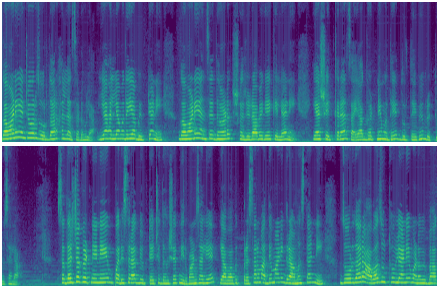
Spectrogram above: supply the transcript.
गव्हाणे यांच्यावर जोरदार हल्ला चढवला. या हल्ल्यामध्ये या बिबट्याने गव्हाणे यांचे धड शरीरावेगळे केल्याने या शेतकऱ्याचा या घटनेमध्ये दुर्दैवी मृत्यू झाला. सदरच्या घटनेने परिसरात बिबट्याची दहशत निर्माण झाली आहे. याबाबत प्रसारमाध्यम आणि ग्रामस्थांनी जोरदार आवाज उठवल्याने वनविभाग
